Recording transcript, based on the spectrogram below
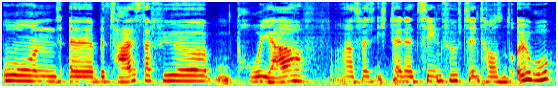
und äh, bezahlst dafür pro Jahr, was weiß ich, deine 10.000, 15.000 Euro.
